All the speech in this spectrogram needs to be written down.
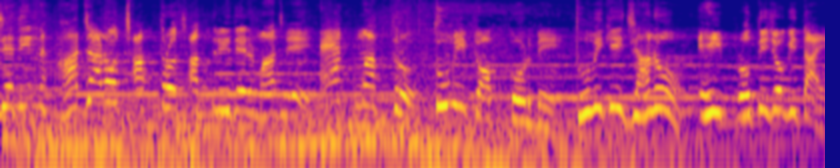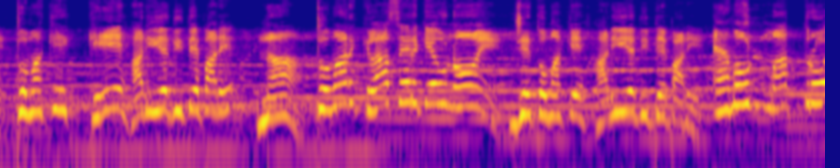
যেদিন হাজারো ছাত্র ছাত্রীদের মাঝে একমাত্র তুমি টপ করবে। তুমি কি জানো এই প্রতিযোগিতায় তোমাকে কে হারিয়ে দিতে পারে? না, তোমার ক্লাসের কেউ নয় যে তোমাকে হারিয়ে দিতে পারে। এমন মাত্র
